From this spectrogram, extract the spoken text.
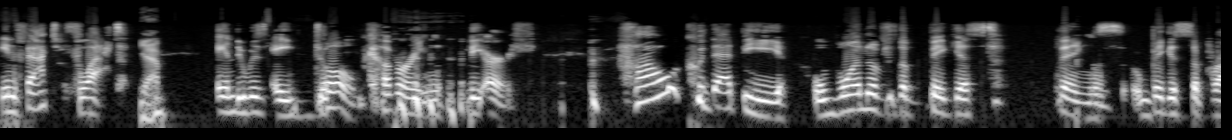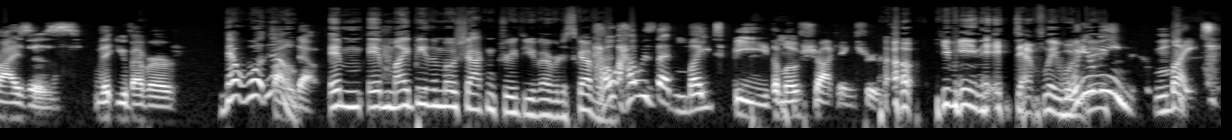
in fact flat Yeah. and there was a dome covering the earth. How could that be one of the biggest things, biggest surprises that you've ever No, well, no. found out? It it might be the most shocking truth you've ever discovered. How how is that might be the most shocking truth? Oh, you mean it definitely would? What do you be? mean might?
